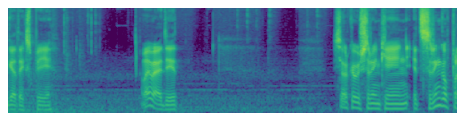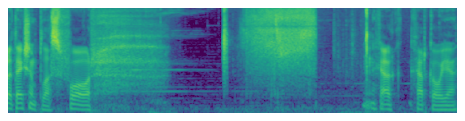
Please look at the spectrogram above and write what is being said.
Didn't get XP. Maybe I did. Circle is shrinking. It's ring of protection plus 4. Har Harko, yeah.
